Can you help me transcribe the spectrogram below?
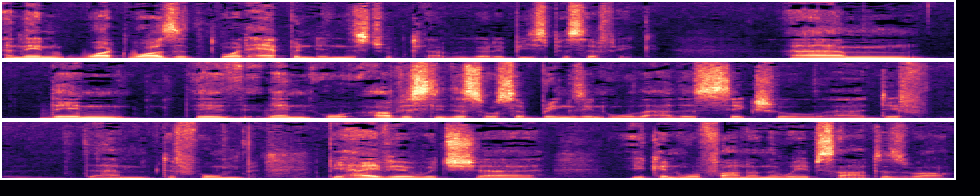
And then what was it, what happened in the strip club? We've got to be specific. Um, then, then obviously this also brings in all the other sexual uh, def, um, deformed behavior, which uh, you can all find on the website as well.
